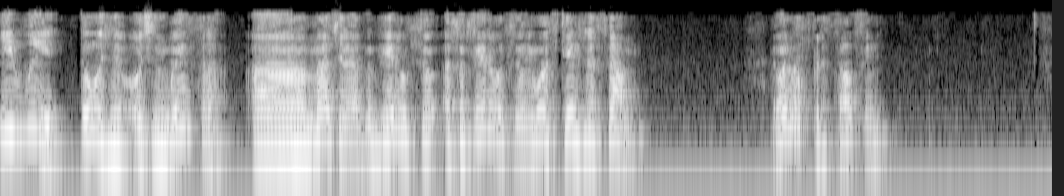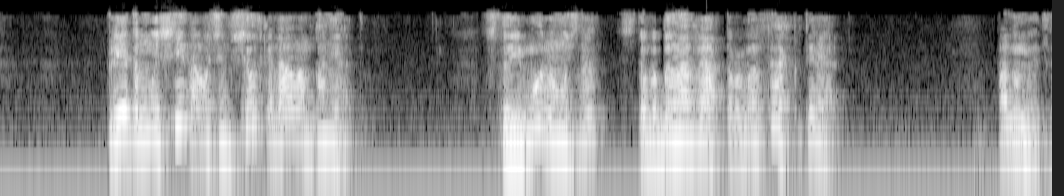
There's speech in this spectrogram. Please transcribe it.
И вы тоже очень быстро э, начали ассоциироваться, у него с тем же самым. И он вас перестал ценить. При этом мужчина очень четко дал вам понять, что ему нужно, чтобы был азарт, чтобы был страх потерять. Подумайте,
